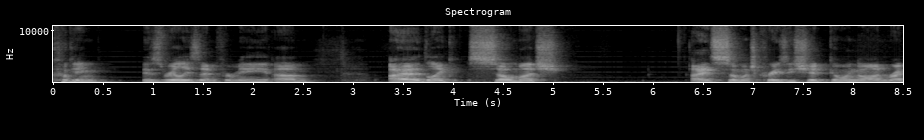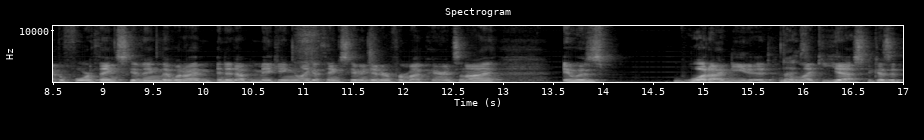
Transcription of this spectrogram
cooking is really zen for me. Um, I had like so much. I had so much crazy shit going on right before Thanksgiving that when I ended up making like a Thanksgiving dinner for my parents and I, it was what I needed. I'm like, yes, because it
